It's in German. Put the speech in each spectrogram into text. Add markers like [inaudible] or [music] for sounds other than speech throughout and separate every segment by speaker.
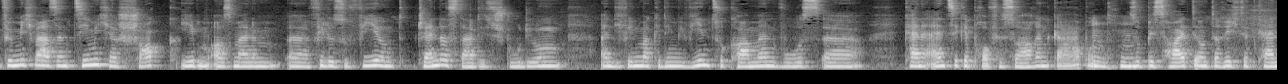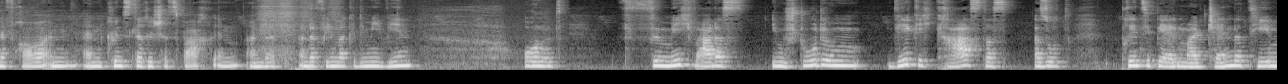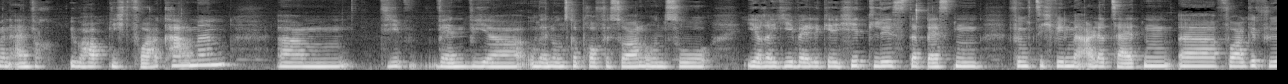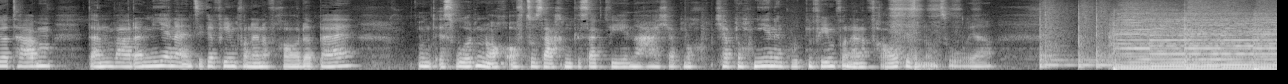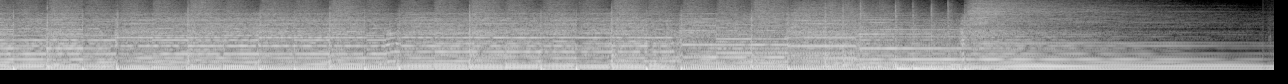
Speaker 1: für mich war es ein ziemlicher Schock, eben aus meinem äh, Philosophie- und Gender Studies Studium an die Filmakademie Wien zu kommen, wo es äh, keine einzige Professorin gab und mhm. so bis heute unterrichtet keine Frau ein, ein künstlerisches Fach in, an, der, an der Filmakademie Wien. Und für mich war das im Studium wirklich krass, dass also prinzipiell mal Gender-Themen einfach überhaupt nicht vorkamen. Ähm, die, wenn wir, wenn unsere Professoren uns so ihre jeweilige Hitlist der besten 50 Filme aller Zeiten äh, vorgeführt haben, dann war da nie ein einziger Film von einer Frau dabei. Und es wurden auch oft so Sachen gesagt wie, na, ich habe noch, hab noch nie einen guten Film von einer Frau gesehen und so, ja.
